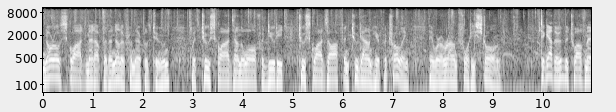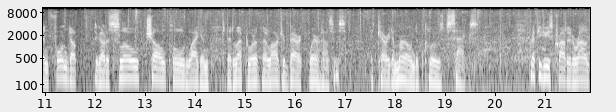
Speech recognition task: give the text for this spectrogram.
Noro's squad met up with another from their platoon, with two squads on the wall for duty, two squads off, and two down here patrolling. They were around 40 strong. Together, the 12 men formed up to guard a slow, chull-pulled wagon that left one of their larger barrack warehouses. It carried a mound of closed sacks. Refugees crowded around,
